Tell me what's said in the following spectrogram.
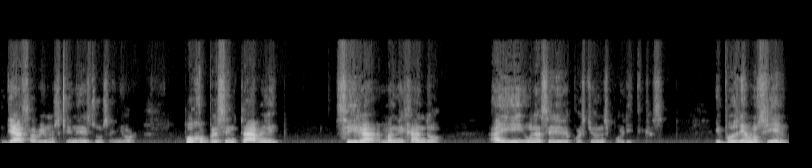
ya sabemos quién es, un señor poco presentable, siga manejando ahí una serie de cuestiones políticas. Y podríamos ir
